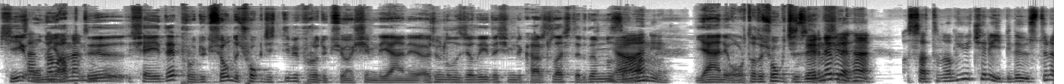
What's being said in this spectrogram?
Ki Sen onu tamamen yaptığı şeyde prodüksiyon da çok ciddi bir prodüksiyon şimdi. Yani Acun Ilıcalı'yı da şimdi karşılaştırdığımız zaman Yani yani ortada çok ciddi üzerine bir şey bile var. Satın alıyor içeriği bir de üstüne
